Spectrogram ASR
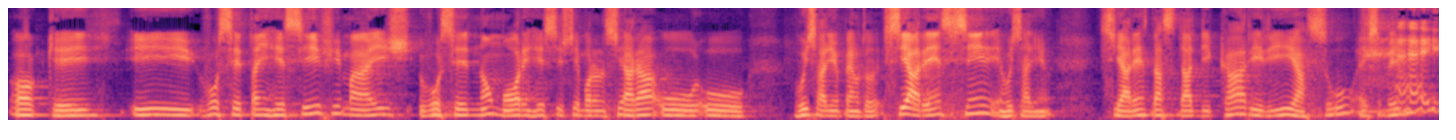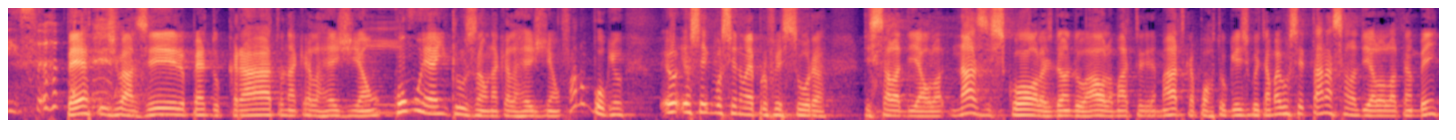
Ok. E você está em Recife, mas você não mora em Recife, você mora no Ceará. O, o Rui Sarinho perguntou: cearense, sim, Rui Sarinho. Cearense da cidade de Caririaçu, é isso mesmo? É isso. perto de Juazeiro, perto do Crato, naquela região. Como é a inclusão naquela região? Fala um pouquinho. Eu, eu sei que você não é professora de sala de aula nas escolas, dando aula, matemática, português, mas você está na sala de aula lá também.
